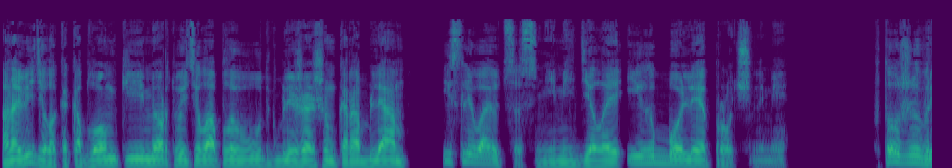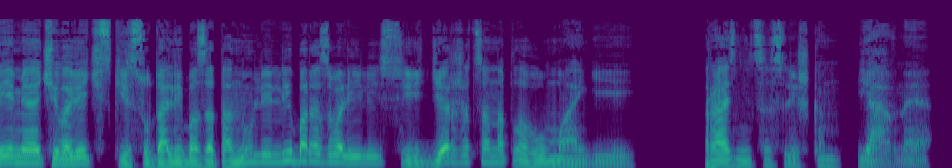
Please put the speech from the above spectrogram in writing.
Она видела, как обломки и мертвые тела плывут к ближайшим кораблям, и сливаются с ними, делая их более прочными. В то же время человеческие суда либо затонули, либо развалились и держатся на плаву магией. Разница слишком явная.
